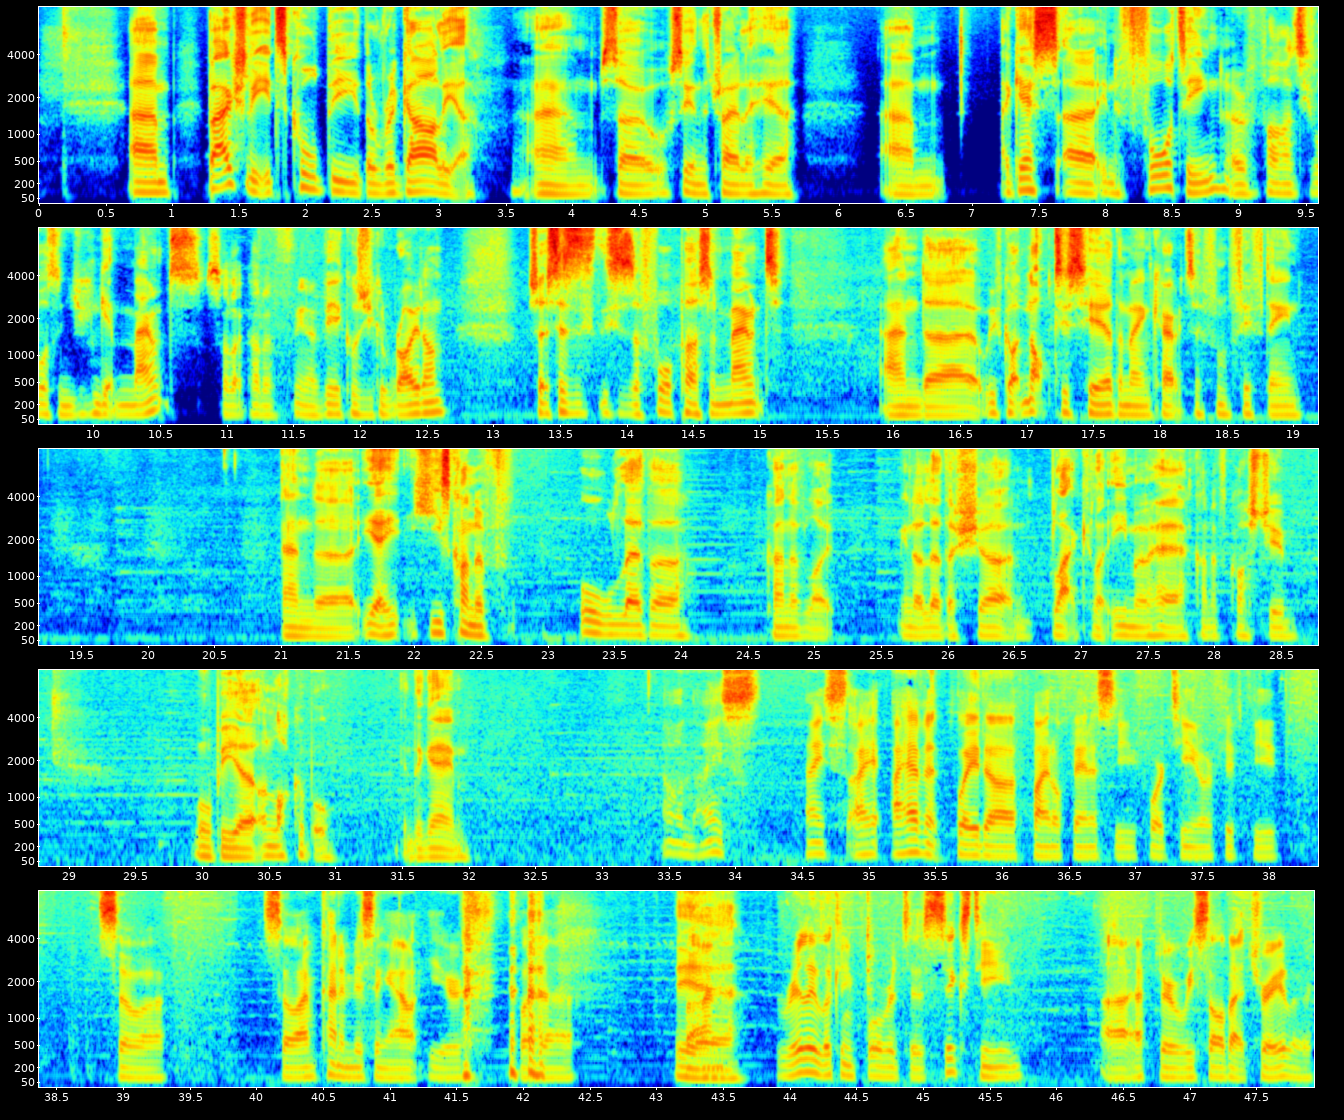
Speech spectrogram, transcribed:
Um, but actually, it's called the the Regalia. Um, so we'll see in the trailer here. Um, I guess uh, in 14 or Final Fantasy 14, you can get mounts, so like kind of you know vehicles you can ride on. So it says this, is a four person mount, and uh, we've got Noctis here, the main character from 15, and uh, yeah, he's kind of all leather, kind of like you know leather shirt and black like emo hair kind of costume. Will be uh, unlockable in the game. Oh, nice, nice. I I haven't played uh Final Fantasy 14 or 15, so uh, so I'm kind of missing out here. But uh, But I'm- Yeah. really looking forward to 16. Uh, after we saw that trailer.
